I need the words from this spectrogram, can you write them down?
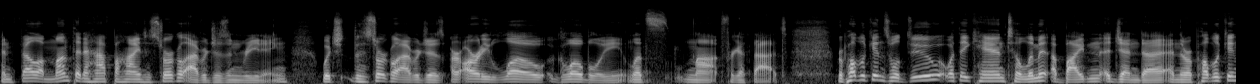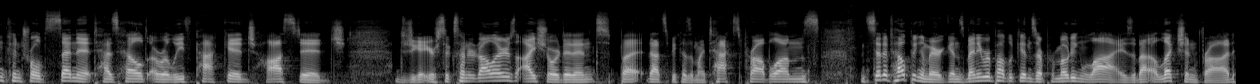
and fell a month and a half behind historical averages in reading, which the historical averages are already low globally. Let's not forget that. Republicans will do what they can to limit a Biden agenda, and the Republican controlled Senate has held a relief package hostage. Did you get your $600? I sure didn't, but that's because of my tax problems. Instead of helping Americans, many Republicans are promoting lies about election fraud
